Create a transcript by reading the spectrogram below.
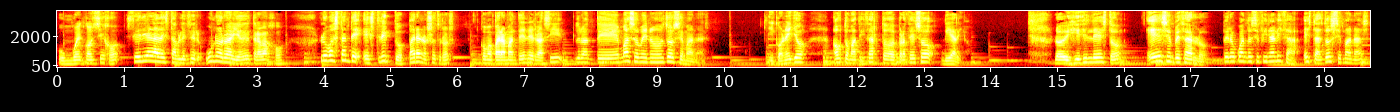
Un buen consejo sería la de establecer un horario de trabajo lo bastante estricto para nosotros como para mantenerlo así durante más o menos dos semanas. Y con ello automatizar todo el proceso diario. Lo difícil de esto es empezarlo, pero cuando se finaliza estas dos semanas,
